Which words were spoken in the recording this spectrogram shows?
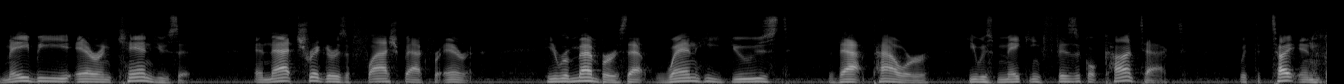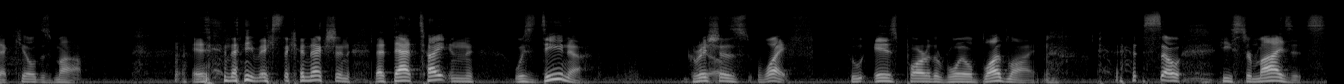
maybe Eren can use it. And that triggers a flashback for Eren. He remembers that when he used that power, he was making physical contact with the Titan that killed his mom. and then he makes the connection that that Titan was Dina, Grisha's yep. wife, who is part of the royal bloodline. so he surmises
